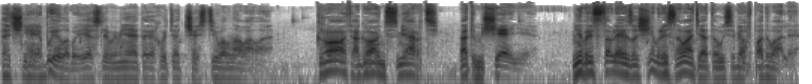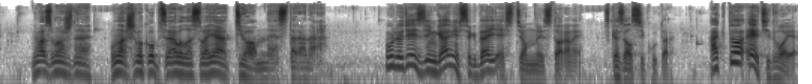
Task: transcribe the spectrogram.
Точнее, было бы, если бы меня это хоть отчасти волновало. Кровь, огонь, смерть, отмщение. Не представляю, зачем рисовать это у себя в подвале. Возможно, у нашего купца была своя темная сторона». «У людей с деньгами всегда есть темные стороны», — сказал Секутор. «А кто эти двое?»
